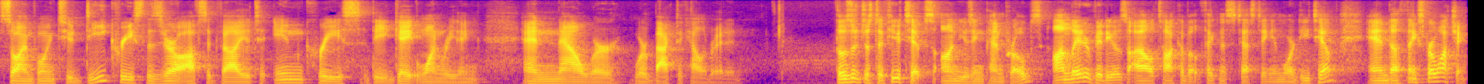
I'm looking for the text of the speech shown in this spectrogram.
So I'm going to decrease the zero offset value to increase the gate one reading. And now we're, we're back to calibrated. Those are just a few tips on using pen probes. On later videos, I'll talk about thickness testing in more detail. And uh, thanks for watching.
